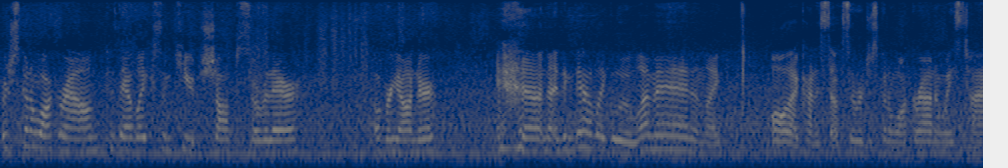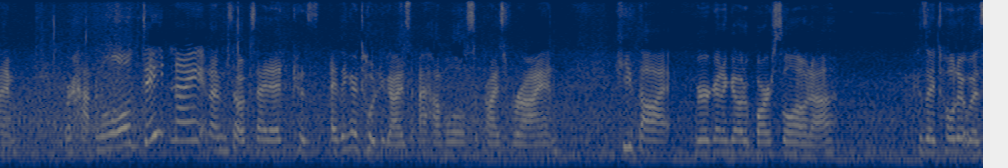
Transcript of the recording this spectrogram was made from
We're just gonna walk around because they have like some cute shops over there, over yonder. And I think they have like Lululemon and like all that kind of stuff. So we're just gonna walk around and waste time. We're having a little date night and I'm so excited because I think I told you guys I have a little surprise for Ryan. He thought we were gonna go to Barcelona because I told it was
